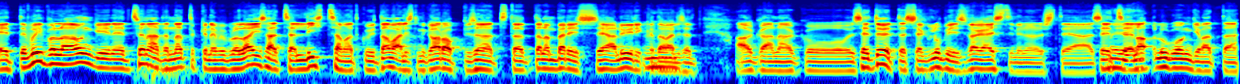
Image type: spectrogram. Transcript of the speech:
et võib-olla ongi need sõnad on natukene võib-olla laisad seal lihtsamad kui tavaliselt mingi Aropi sõnad, sest ta, tal on päris hea lüürika mm -hmm. tavaliselt. aga nagu see töötas seal klubis väga hästi minu arust ja see, et see lugu ongi vaata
